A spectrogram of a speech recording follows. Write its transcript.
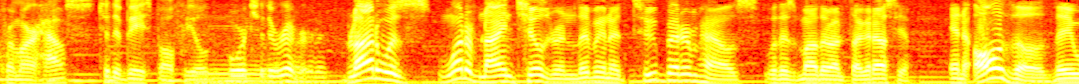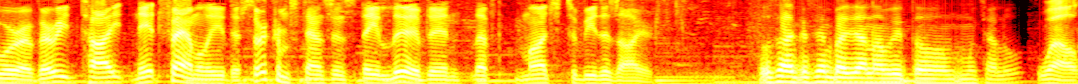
from our house to the baseball field or to the river. Vlad was one of nine children living in a two bedroom house with his mother Altagracia. And although they were a very tight knit family, the circumstances they lived in left much to be desired. Well,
